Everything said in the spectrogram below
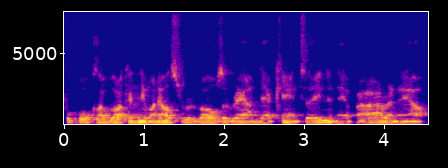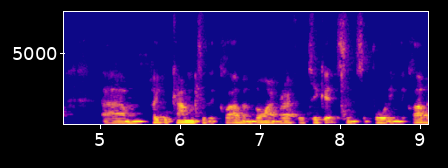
football club, like anyone else, revolves around our canteen and our bar and our um, people coming to the club and buying raffle tickets and supporting the club.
